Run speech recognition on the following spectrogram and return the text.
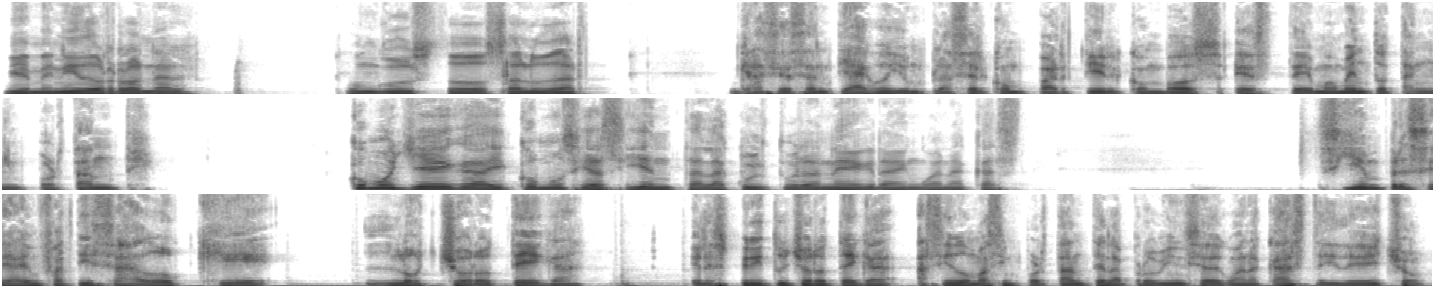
Bienvenido, Ronald. Un gusto saludarte. Gracias, Santiago, y un placer compartir con vos este momento tan importante. ¿Cómo llega y cómo se asienta la cultura negra en Guanacaste? Siempre se ha enfatizado que lo chorotega el espíritu chorotega ha sido más importante en la provincia de Guanacaste y de hecho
